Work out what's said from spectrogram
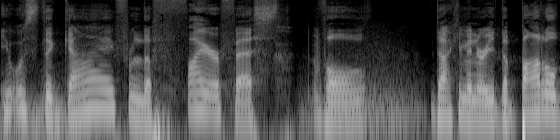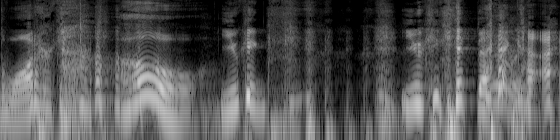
It was the guy from the Fire Festival documentary, the bottled water guy. Oh, You could you could get that Really? guy.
